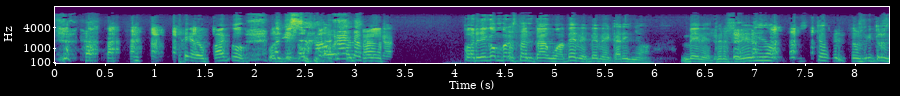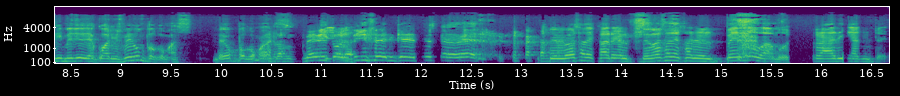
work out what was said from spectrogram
Pero, Paco, ¿por qué compras tanta-. ¿Por qué compras tanta agua? Bebe, bebe, cariño. Bebe, pero si he bebido dos litros y medio de acuarios, bebe un poco más. Bebe un poco más. Los médicos dicen que tienes que beber. Me vas a dejar el, me vas a dejar el pelo, vamos, radiante.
